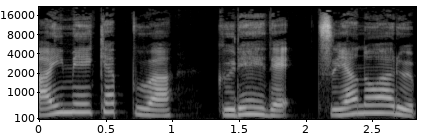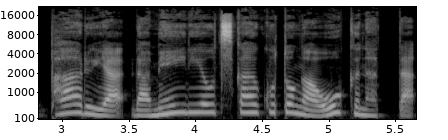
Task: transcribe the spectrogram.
アイメイキャップはグレーで艶のあるパールやラメ入りを使うことが多くなった。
